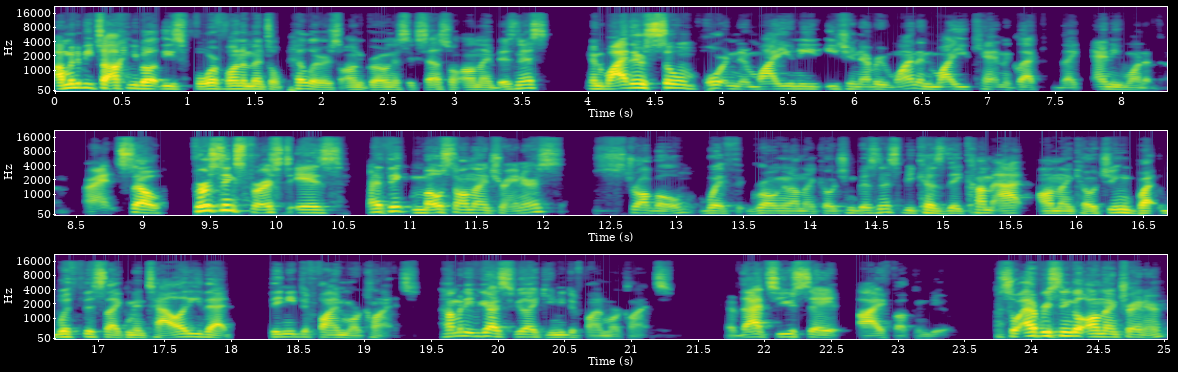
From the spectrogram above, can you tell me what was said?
I'm going to be talking about these four fundamental pillars on growing a successful online business and why they're so important and why you need each and every one and why you can't neglect like any one of them. All right. So, first things first is I think most online trainers struggle with growing an online coaching business because they come at online coaching, but with this like mentality that they need to find more clients. How many of you guys feel like you need to find more clients? If that's you, say, I fucking do. So every single online trainer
